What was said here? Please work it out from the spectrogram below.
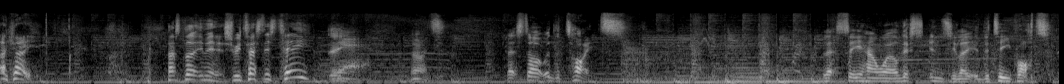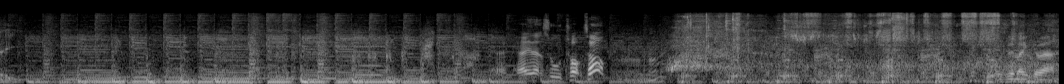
OK. That's 30 minutes. Should we test this tea? Yeah. All right. Let's start with the tights. Let's see how well this insulated the teapot. Okay, that's all topped up. What does it make of that?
